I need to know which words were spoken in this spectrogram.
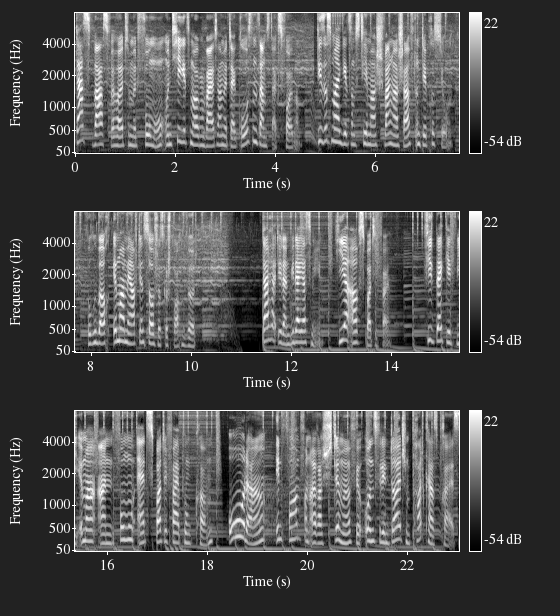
Das war's für heute mit FOMO und hier geht's morgen weiter mit der großen Samstagsfolge. Dieses Mal geht's ums Thema Schwangerschaft und Depression, worüber auch immer mehr auf den Socials gesprochen wird. Da hört ihr dann wieder Jasmin, hier auf Spotify. Feedback geht wie immer an fomo at spotify.com oder in Form von eurer Stimme für uns für den deutschen Podcastpreis.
